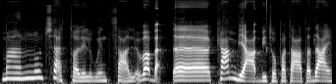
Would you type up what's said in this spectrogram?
Ma non c'è togli il guinzaglio. Vabbè, eh, cambia abito, patata, dai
